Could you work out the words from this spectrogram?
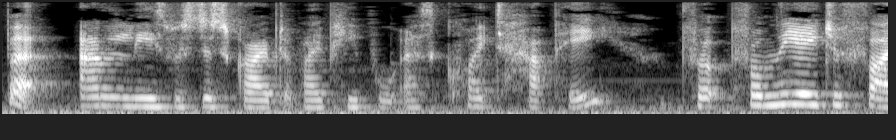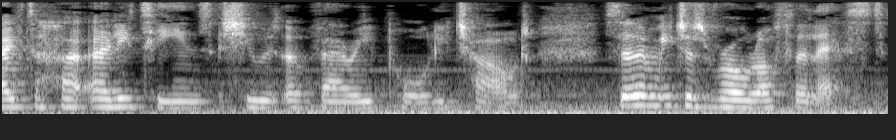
But Annalise was described by people as quite happy. From the age of five to her early teens, she was a very poorly child. So let me just roll off the list.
